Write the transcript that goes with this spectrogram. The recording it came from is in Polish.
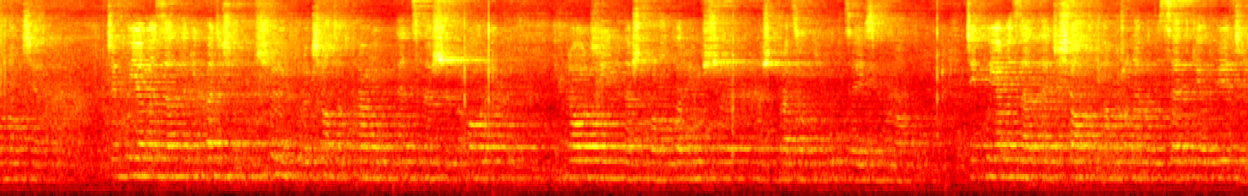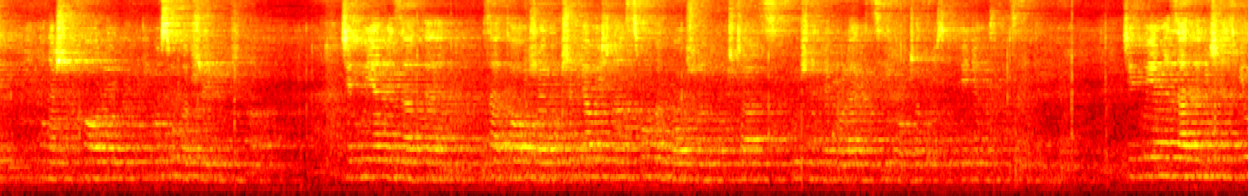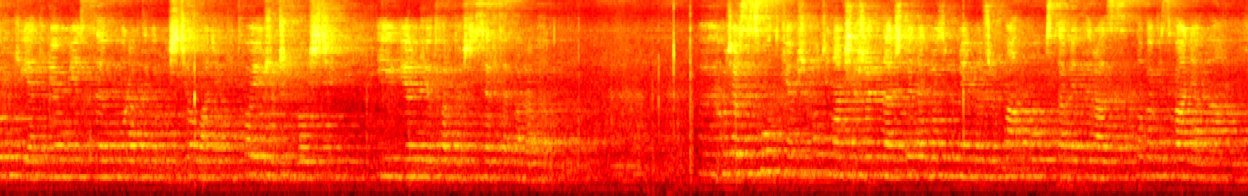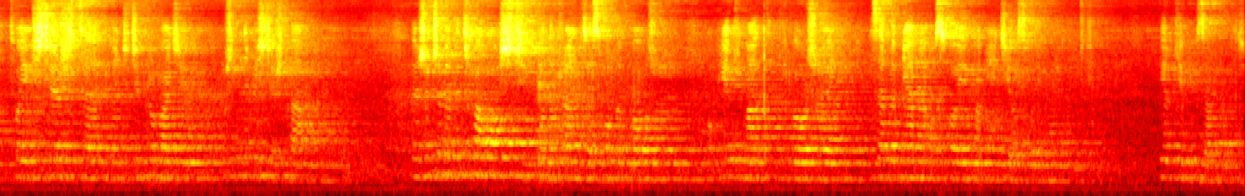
wspólnocie. Dziękujemy za te kilkadziesiąt mszy, które ksiądz odprawił w intencji naszych chorych, ich rodzin, naszych wolontariuszy, naszych pracowników całej wspólnoty. Dziękujemy za te dziesiątki, a może nawet setki odwiedzin u naszych chorych i posługę przy. Dziękujemy za, te, za to, że pokrzepiałeś nas Słowem Bożym podczas różnych rekolekcji, podczas hospicyjnych. Dziękujemy za te liczne zbiórki, jakie miały miejsce w murach tego kościoła, dzięki Twojej życzliwości i wielkiej otwartości serca parafii. Chociaż ze smutkiem przychodzi nam się żegnać, to jednak rozumiemy, że Pan Bóg stawia teraz nowe wyzwania na Twojej ścieżce i będzie Cię prowadził już innymi ścieżkami. Życzymy wytrwałości w podążaniu za Słowem Bożym, opieki Matki Bożej i zapewniamy o swojej pamięci, o swojej modlitwie. Wielkie Bóg zapłać.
